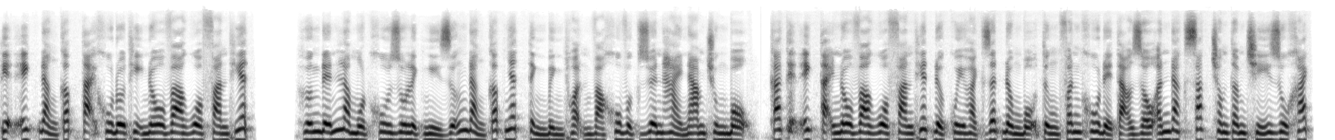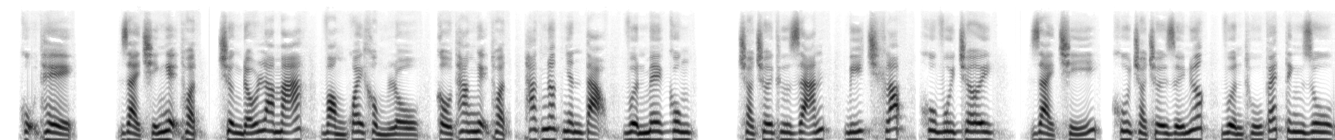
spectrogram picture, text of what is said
tiện ích đẳng cấp tại khu đô thị Nova World Phan Thiết. Hướng đến là một khu du lịch nghỉ dưỡng đẳng cấp nhất tỉnh Bình Thuận và khu vực duyên hải Nam Trung Bộ. Các tiện ích tại Nova World Phan Thiết được quy hoạch rất đồng bộ từng phân khu để tạo dấu ấn đặc sắc trong tâm trí du khách. Cụ thể, giải trí nghệ thuật, trường đấu La Mã, vòng quay khổng lồ, cầu thang nghệ thuật, thác nước nhân tạo, vườn mê cung, trò chơi thư giãn, beach club, khu vui chơi, giải trí, khu trò chơi dưới nước, vườn thú pet tinh du,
